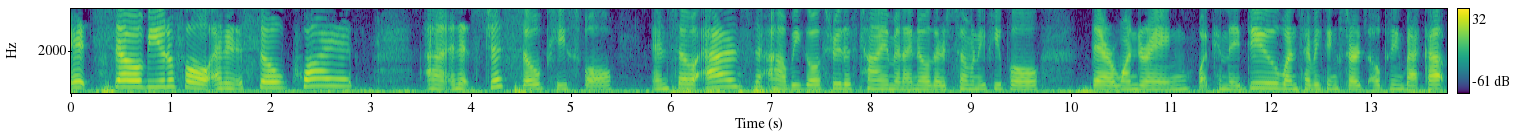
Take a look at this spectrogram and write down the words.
It's so beautiful and it's so quiet uh, and it's just so peaceful. And so, as uh, we go through this time, and I know there's so many people there wondering what can they do once everything starts opening back up,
